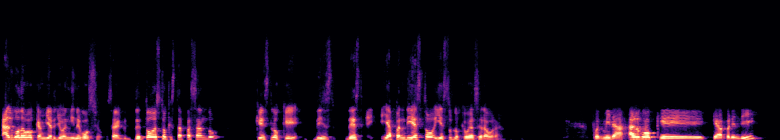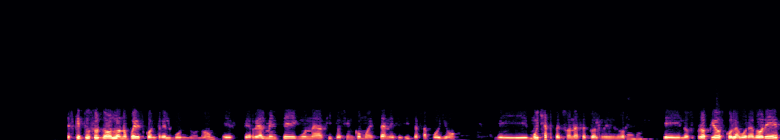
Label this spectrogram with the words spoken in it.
algo debo cambiar yo en mi negocio. O sea, de todo esto que está pasando, ¿qué es lo que dices? ya aprendí esto y esto es lo que voy a hacer ahora. Pues mira, algo que, que aprendí es que tú solo no puedes contra el mundo, ¿no? Este, realmente en una situación como esta necesitas apoyo de muchas personas a tu alrededor, de los propios colaboradores,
